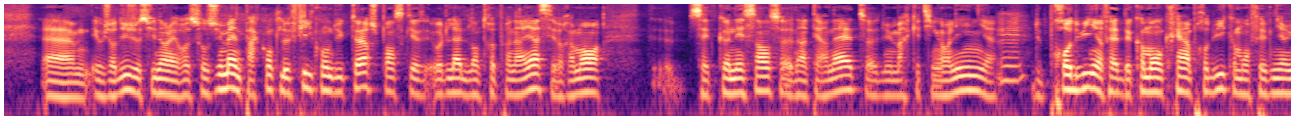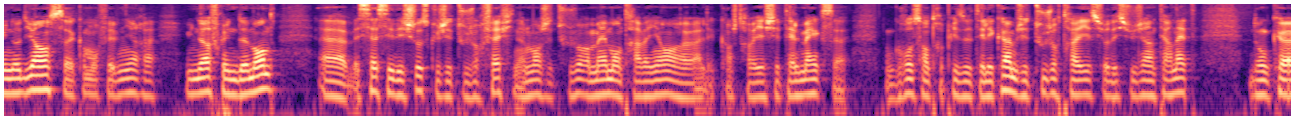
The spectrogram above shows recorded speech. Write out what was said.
Euh, et aujourd'hui, je suis dans les ressources humaines. Par contre, le fil conducteur, je pense qu'au-delà de l'entrepreneuriat, c'est vraiment euh, cette connaissance d'internet, du marketing en ligne, mm. du produit en fait, de comment on crée un produit, comment on fait venir une audience, comment on fait venir une offre, une demande. Euh, ça, c'est des choses que j'ai toujours fait finalement. J'ai toujours, même en travaillant, euh, quand je travaillais chez Telmex, euh, grosse entreprise de télécom, j'ai toujours travaillé sur des sujets Internet. Donc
